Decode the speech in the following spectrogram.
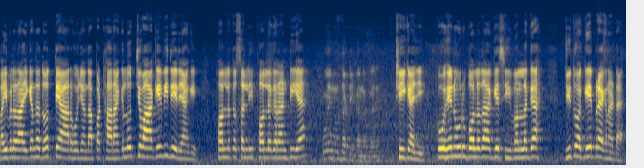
ਬਾਈ ਬਲਰਾਜ ਕਹਿੰਦਾ ਦੁੱਧ ਤਿਆਰ ਹੋ ਜਾਂਦਾ ਆਪਾਂ 18 ਕਿਲੋ ਚਵਾ ਕੇ ਵੀ ਦੇ ਦੇਾਂਗੇ ਫੁੱਲ ਤਸੱਲੀ ਫੁੱਲ ਗਾਰੰਟੀ ਹੈ। ਕੋਈ ਨੂੰ ਦਾ ਟੀਕਾ ਨਾ ਕਰੇ ਠੀਕ ਹੈ ਜੀ। ਕੋਹੇਨੂਰ ਬੁੱਲ ਦਾ ਅੱਗੇ ਸੀਵਨ ਲੱਗਾ। ਜੀ ਤੋਂ ਅੱਗੇ ਪ੍ਰੈਗਨੈਂਟ ਹੈ।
